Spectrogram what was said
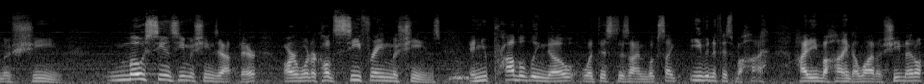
machine most CNC machines out there are what are called C-frame machines, and you probably know what this design looks like, even if it's behind, hiding behind a lot of sheet metal.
